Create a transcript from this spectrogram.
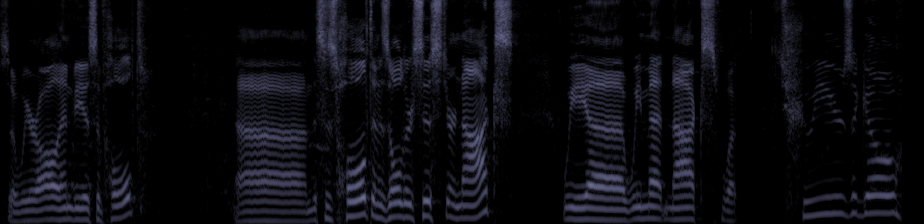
so we are all envious of Holt. Uh, this is Holt and his older sister Knox. We uh, we met Knox what two years ago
